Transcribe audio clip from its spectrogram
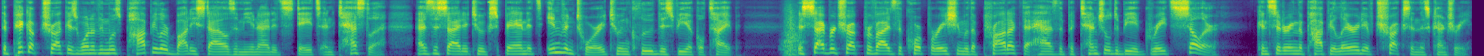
The pickup truck is one of the most popular body styles in the United States, and Tesla has decided to expand its inventory to include this vehicle type. The Cybertruck provides the corporation with a product that has the potential to be a great seller, considering the popularity of trucks in this country.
